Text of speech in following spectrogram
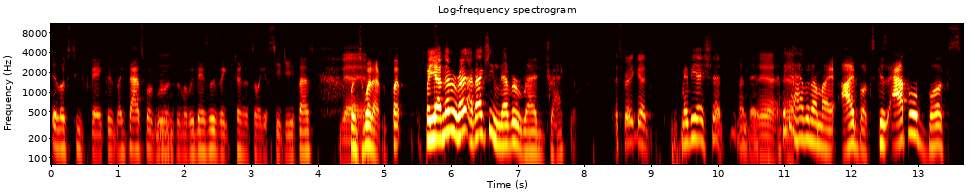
it looks too fake, or like that's what Mm. ruins the movie. Basically, is like turns into like a CG fest. Yeah. which yeah. whatever. But but yeah, I've never read. I've actually never read Dracula. It's very good. Maybe I should one day. Yeah, I think I have it on my iBooks because Apple Books.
